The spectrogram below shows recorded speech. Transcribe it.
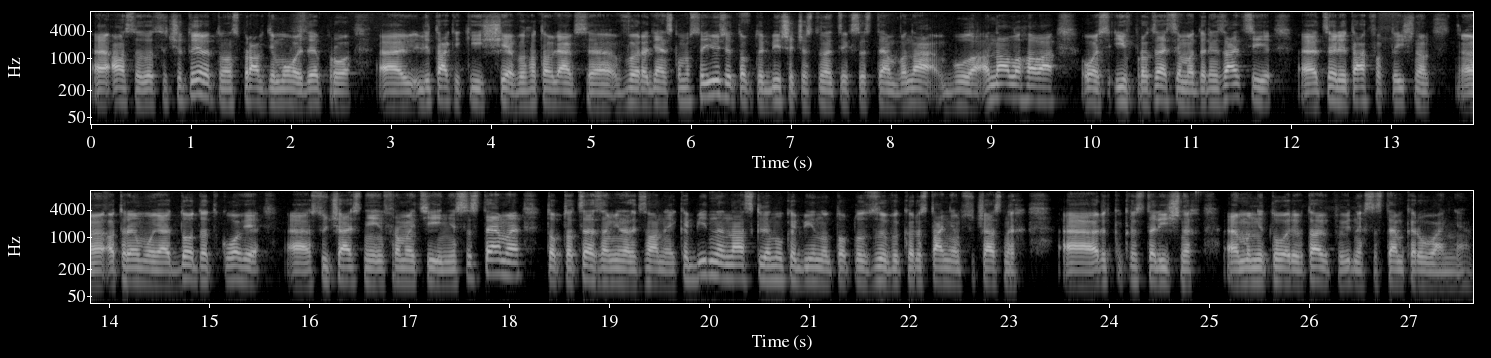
е, Ан-124, то насправді мова йде про е, літак, який ще виготовлявся в радянському союзі, тобто більша частина цих систем вона була аналогова. Ось і в процесі модернізації е, цей літак фактично е, отримує додаткові е, сучасні інформаційні системи, тобто це заміна так званої кабіни на скляну кабіну, тобто з використанням сучасних рідкокристалічних моніторів та відповідних систем керування.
